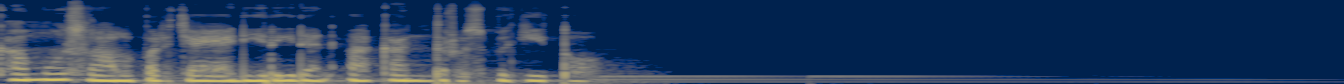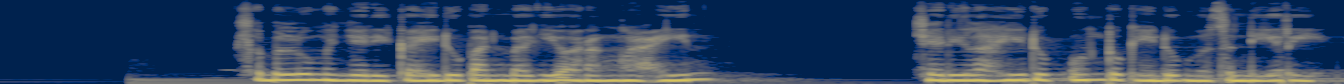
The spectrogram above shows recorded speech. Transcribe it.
kamu selalu percaya diri dan akan terus begitu. Sebelum menjadi kehidupan bagi orang lain, jadilah hidup untuk hidupmu sendiri.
